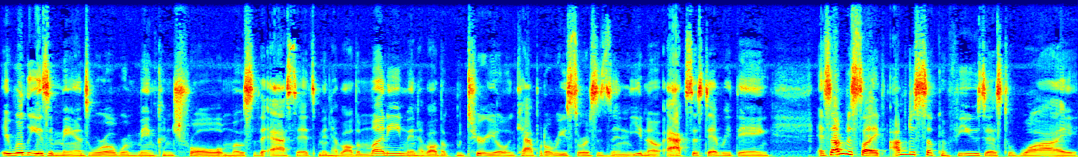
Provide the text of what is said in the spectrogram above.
it really is a man's world where men control most of the assets. Men have all the money men have all the material and capital resources and you know access to everything. And so i'm just like i'm just so confused as to why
